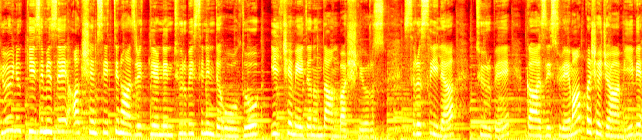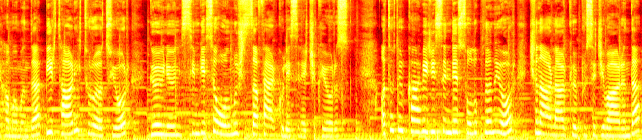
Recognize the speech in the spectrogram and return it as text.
Göynük gezimize Akşemseddin Hazretlerinin türbesinin de olduğu ilçe meydanından başlıyoruz. Sırasıyla türbe, Gazi Süleyman Paşa Camii ve hamamında bir tarih turu atıyor, Göynük'ün simgesi olmuş Zafer Kulesi'ne çıkıyoruz. Atatürk kahvecisinde soluklanıyor, Çınarlar Köprüsü civarında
